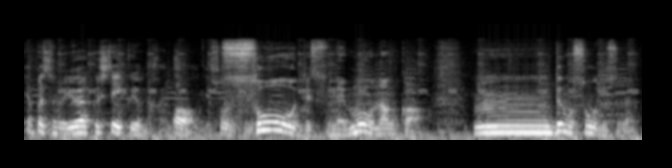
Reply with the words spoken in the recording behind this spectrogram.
やっぱりその予約していくような感じですあそうですそうですね。もうなんかうーんでもそうですね。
